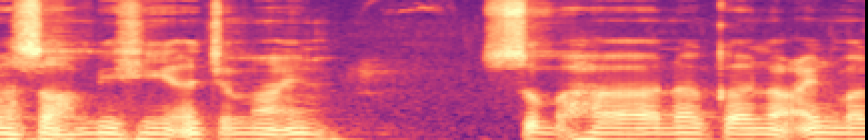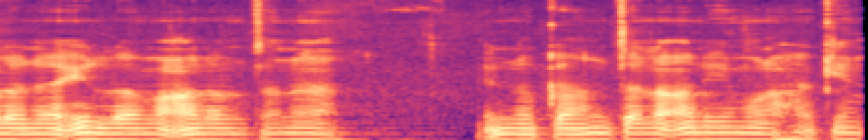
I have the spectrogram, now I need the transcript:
وصحبه أجمعين. سبحانك لا علم لنا إلا ما علمتنا. إنك أنت العليم الحكيم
